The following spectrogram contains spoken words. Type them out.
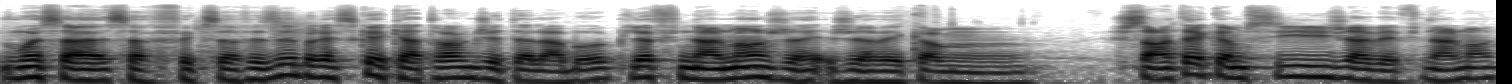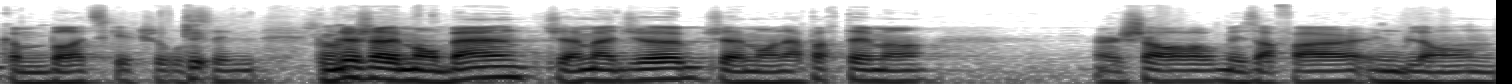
Moi, ça, ça fait que ça faisait presque quatre ans que j'étais là-bas. Puis là, finalement, j'avais comme. Je sentais comme si j'avais finalement comme bâti quelque chose. Comme là, j'avais mon band, j'avais ma job, j'avais mon appartement, un char, mes affaires, une blonde.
